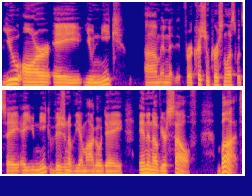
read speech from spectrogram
you are a unique um, and for a Christian personalist would say a unique vision of the Imago Dei in and of yourself. But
